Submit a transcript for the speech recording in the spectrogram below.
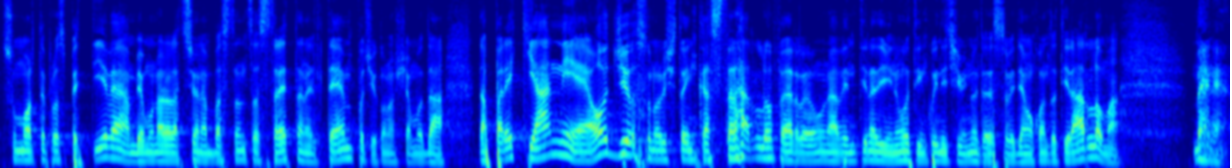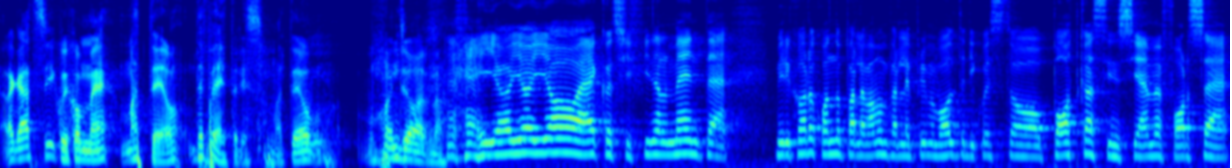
su molte prospettive. Abbiamo una relazione abbastanza stretta nel tempo, ci conosciamo da, da parecchi anni e oggi sono riuscito a incastrarlo per una ventina di minuti, in 15 minuti, adesso vediamo quanto tirarlo, ma... Bene, ragazzi, qui con me Matteo De Petris. Matteo, Buongiorno. Eh, yo yo yo, eccoci finalmente. Mi ricordo quando parlavamo per le prime volte di questo podcast insieme, forse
